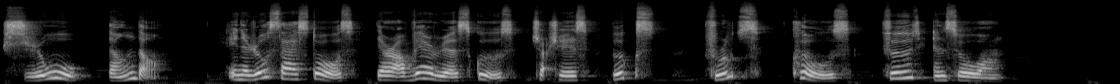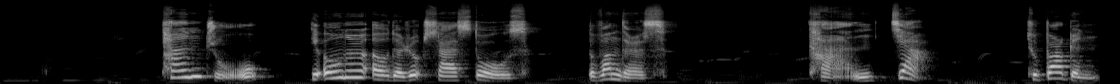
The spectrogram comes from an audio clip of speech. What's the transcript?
食物等等。In the roadside stores, there are various goods such as books, fruits, clothes, food, and so on. 摊主 the owner of the roadside stores, the vendors. 砍价 to bargain.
